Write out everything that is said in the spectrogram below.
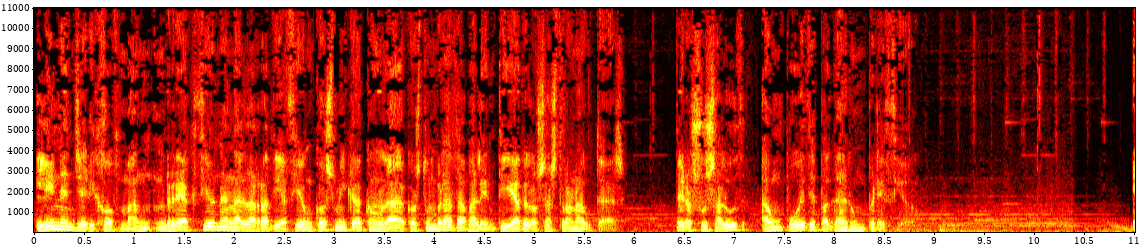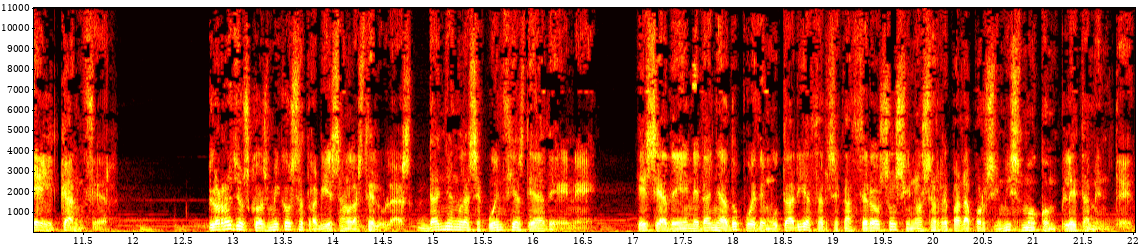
Linenger y Hoffman reaccionan a la radiación cósmica con la acostumbrada valentía de los astronautas, pero su salud aún puede pagar un precio. El cáncer. Los rayos cósmicos atraviesan las células, dañan las secuencias de ADN. Ese ADN dañado puede mutar y hacerse canceroso si no se repara por sí mismo completamente.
